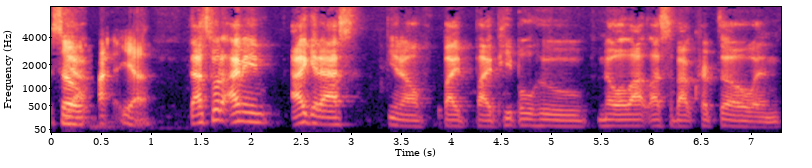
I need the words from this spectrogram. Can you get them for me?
so yeah, I, yeah. that's what i mean i get asked you know, by by people who know a lot less about crypto. And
